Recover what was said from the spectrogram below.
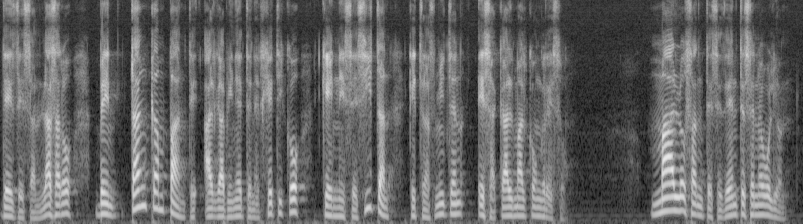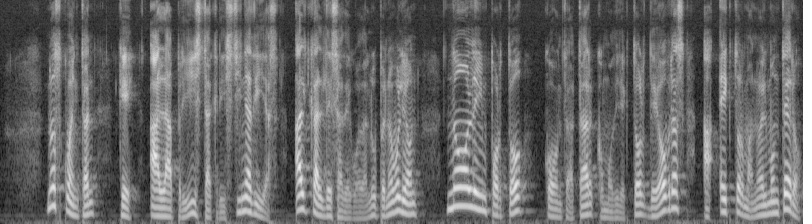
Desde San Lázaro ven tan campante al gabinete energético que necesitan que transmiten esa calma al Congreso. Malos antecedentes en Nuevo León. Nos cuentan que a la priista Cristina Díaz, alcaldesa de Guadalupe, Nuevo León, no le importó contratar como director de obras a Héctor Manuel Montero,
